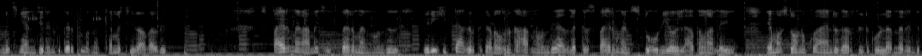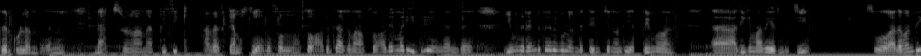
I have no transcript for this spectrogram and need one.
அமேசிங்காக இருந்துச்சு. ரெண்டு பேருக்குள்ள அந்த கெமிஸ்ட்ரி தான். அதாவது ஸ்பைர்மேன் அமேசிங் ஸ்பைர்மேன் வந்து பெரிய ஹிட் ஆகிறதுக்கான ஒரு காரணம் வந்து அதில் இருக்கிற ஸ்பைர்மேன் ஸ்டோரியோ இல்லை அதெல்லாம் இல்லை. எமா ஸ்டோனுக்கும் ஆண்ட்ரு கார்ஃபீல்டுக்குள்ள அந்த ரெண்டு பேருக்குள்ளே அந்த நேச்சுரலான ஃபிசிக் அதை கெமிஸ்ட்ரி அதை சொல்லலாம். ஸோ அதுக்காக தான். ஸோ அதே மாதிரி இதுலேயும் வந்து அந்த இவங்க ரெண்டு பேருக்குள்ள அந்த டென்ஷன் வந்து எப்பயுமே அதிகமாகவே இருந்துச்சு. ஸோ அதை வந்து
